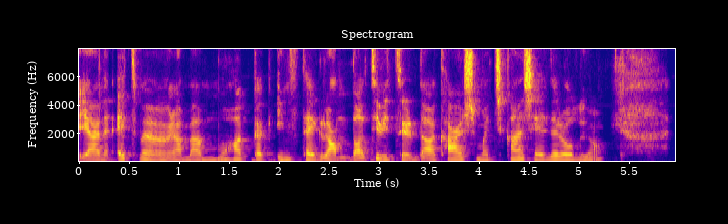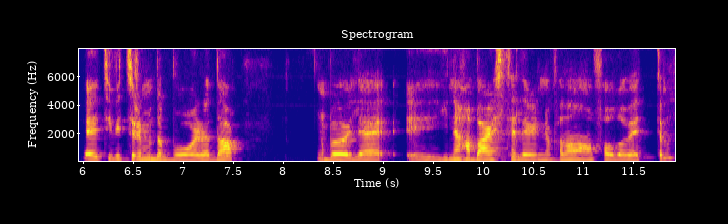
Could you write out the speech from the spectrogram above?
yani, etmememe rağmen muhakkak Instagram'da, Twitter'da karşıma çıkan şeyler oluyor. Eee, Twitter'ımı da bu arada böyle, eee, yine haber sitelerini falan unfollow ettim.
